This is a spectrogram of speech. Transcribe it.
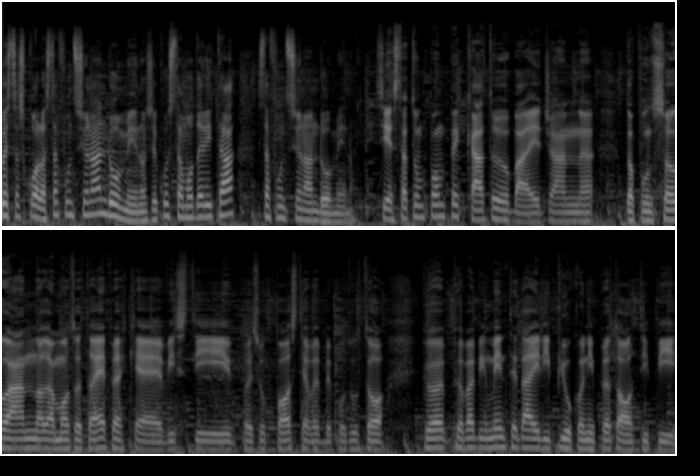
questa scuola sta funzionando o meno, se questa modalità sta funzionando o meno. Sì, è stato un po' un peccato rubare Gian dopo un solo anno la Moto 3 perché visti i presupposti avrebbe potuto pro- probabilmente dare di più con i prototipi.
